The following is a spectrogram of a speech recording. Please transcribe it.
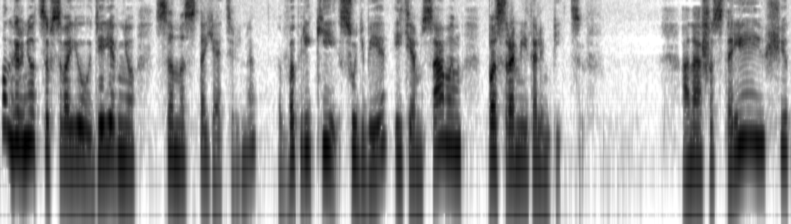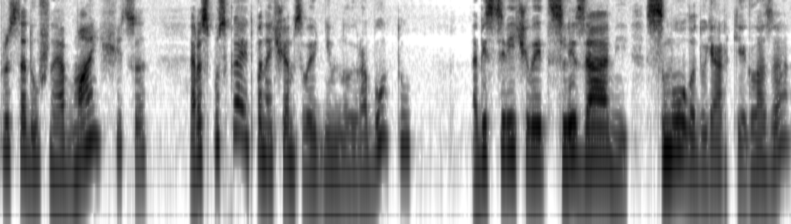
он вернется в свою деревню самостоятельно, вопреки судьбе и тем самым посрамит олимпийцев. А наша стареющая простодушная обманщица распускает по ночам свою дневную работу — обесцвечивает слезами с молоду яркие глаза,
